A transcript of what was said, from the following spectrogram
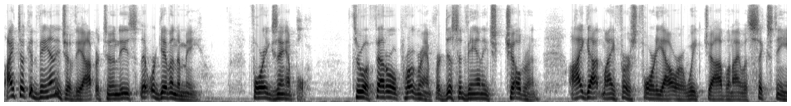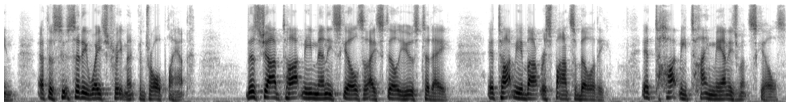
I took advantage of the opportunities that were given to me. For example, through a federal program for disadvantaged children, I got my first 40 hour a week job when I was 16 at the Sioux City Waste Treatment Control Plant. This job taught me many skills that I still use today. It taught me about responsibility. It taught me time management skills.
